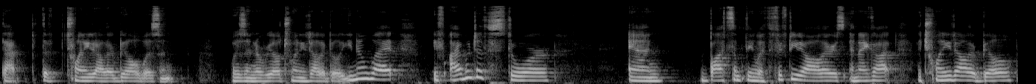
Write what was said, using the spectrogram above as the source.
that the $20 bill wasn't wasn't a real $20 bill. You know what? If I went to the store and bought something with $50 and I got a $20 bill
